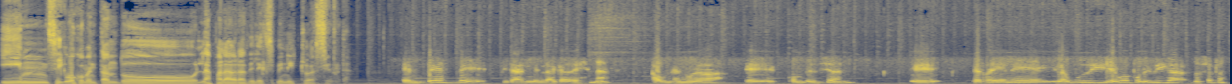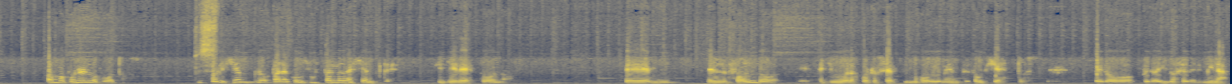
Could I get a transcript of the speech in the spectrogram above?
y mm, seguimos comentando las palabras del ex ministro de Hacienda. En vez de tirarle la cadena a una nueva eh, convención, eh, RN, la UDI, Evópolis diga, nosotros vamos a poner los votos. Por ejemplo, para consultarle a la gente si quiere esto o no. Eh, en el fondo, eh, ayudó a los cuatro séptimos, obviamente, son gestos, pero, pero ahí no se termina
